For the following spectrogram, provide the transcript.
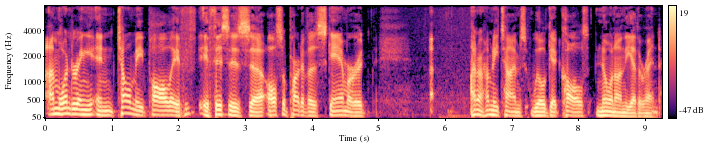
I'm wondering, and tell me, Paul, if if this is uh, also part of a scam, or I don't know how many times we'll get calls, no one on the other end.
